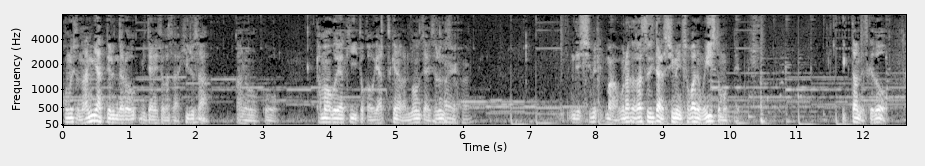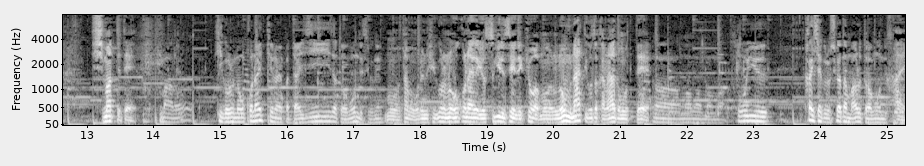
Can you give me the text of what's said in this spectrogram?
この人何やってるんだろうみたいな人がさ昼さあのこう卵焼きとかをやっつけながら飲んでたりするんですよ、はいはい。で締めまあお腹が空いたら締めにそばでもいいしと思って行ったんですけど閉まっててまああの日頃の行いっていうのはやっぱ大事だと思うんですよね。もう多分俺の日頃の行いが良すぎるせいで今日はもう飲むなってことかなと思って。ああまあまあまあまあ。そういう解釈の仕方もあるとは思うんですけどね、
